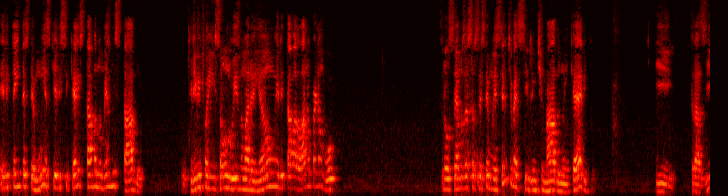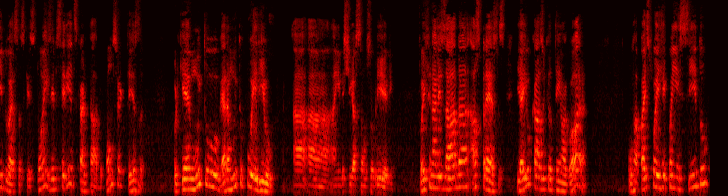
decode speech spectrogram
ele tem testemunhas que ele sequer estava no mesmo estado. O crime foi em São Luís, no Maranhão, ele estava lá no Pernambuco. Trouxemos essas testemunhas. Se ele tivesse sido intimado no inquérito e trazido essas questões, ele seria descartado, com certeza. Porque é muito, era muito pueril a, a, a investigação sobre ele. Foi finalizada às pressas. E aí o caso que eu tenho agora o rapaz foi reconhecido,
